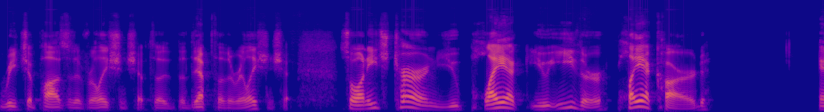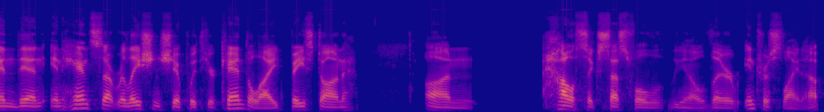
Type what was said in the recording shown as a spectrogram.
reach a positive relationship, the, the depth of the relationship. So on each turn, you play a you either play a card and then enhance that relationship with your candlelight based on on how successful you know their interests line up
